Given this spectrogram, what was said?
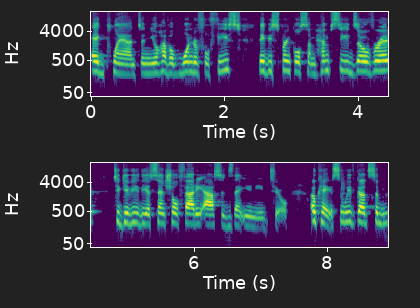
eggplant, and you'll have a wonderful feast. Maybe sprinkle some hemp seeds over it to give you the essential fatty acids that you need to. Okay, so we've got some,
